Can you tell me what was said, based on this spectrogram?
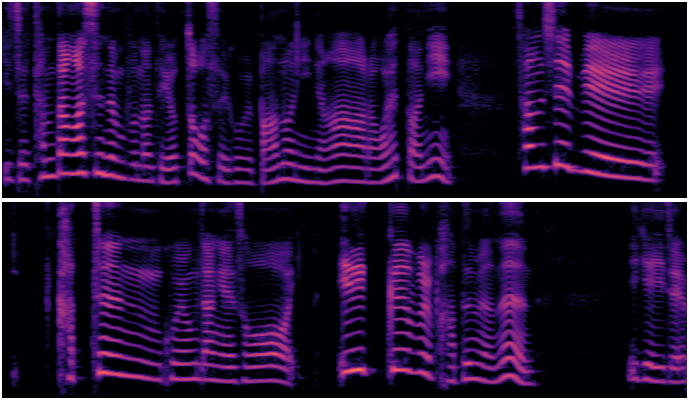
이제 담당하시는 분한테 여쭤봤어요. 이거 왜 만 원이냐라고 했더니 30일 같은 고용장에서 1급을 받으면은 이게 이제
